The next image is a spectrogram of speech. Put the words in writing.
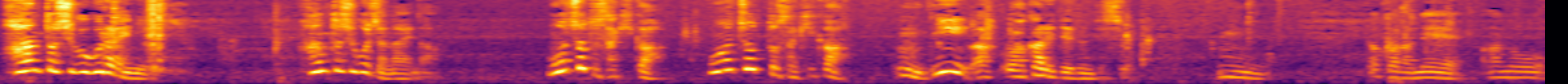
半年後ぐらいに半年後じゃないな。もうちょっと先か。もうちょっと先か、うん、に別れてるんですよ。うん、だからねあの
